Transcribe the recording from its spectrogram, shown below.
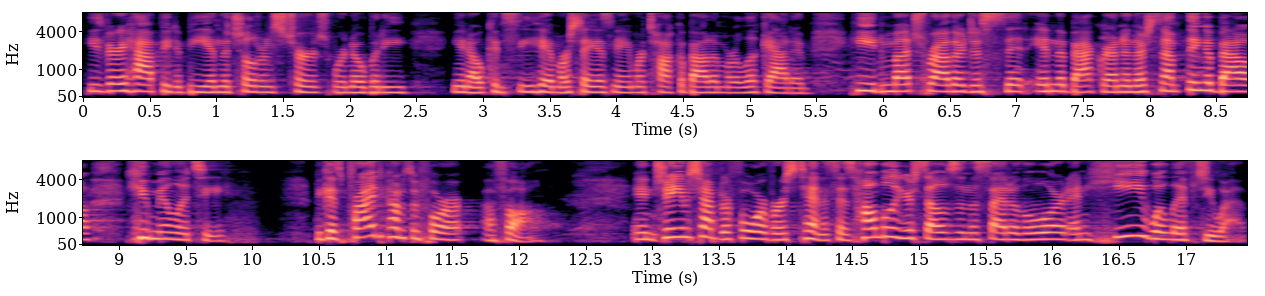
He's very happy to be in the children's church where nobody, you know, can see him or say his name or talk about him or look at him. He'd much rather just sit in the background. And there's something about humility because pride comes before a fall. In James chapter 4, verse 10, it says, Humble yourselves in the sight of the Lord, and he will lift you up.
